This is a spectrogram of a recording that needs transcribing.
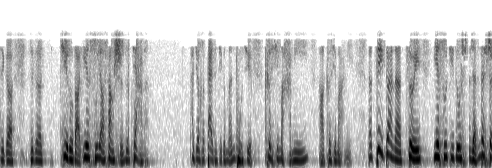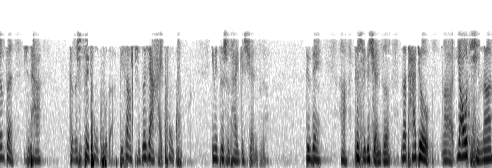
这个这个记录到耶稣要上十字架了。他就和带着几个门徒去克西马尼啊，克西马尼。那这一段呢，作为耶稣基督人的身份，是他可能是最痛苦的，比上十字架还痛苦，因为这是他一个选择，对不对？啊，这是一个选择。那他就啊邀请呢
